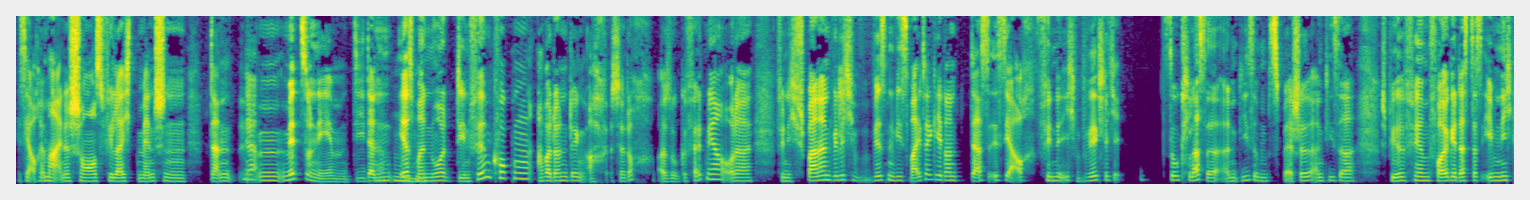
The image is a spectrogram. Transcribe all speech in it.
ist ja auch immer eine Chance, vielleicht Menschen dann ja. mitzunehmen, die dann ja. erstmal mhm. nur den Film gucken, aber dann denken, ach, ist ja doch, also gefällt mir oder finde ich spannend, will ich wissen, wie es weitergeht. Und das ist ja auch, finde ich, wirklich so klasse an diesem Special, an dieser Spielfilmfolge, dass das eben nicht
